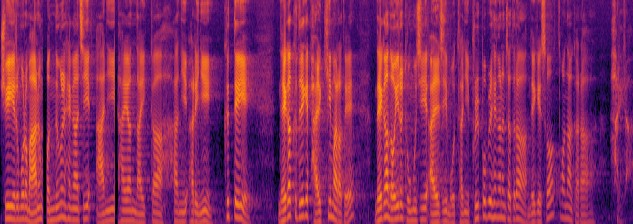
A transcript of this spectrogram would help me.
주의 이름으로 많은 권능을 행하지 아니하였나이까 하니 하리니 그때에 내가 그들에게 밝히 말하되 내가 너희를 도무지 알지 못하니 불법을 행하는 자들아 내게서 떠나가라 하리라.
